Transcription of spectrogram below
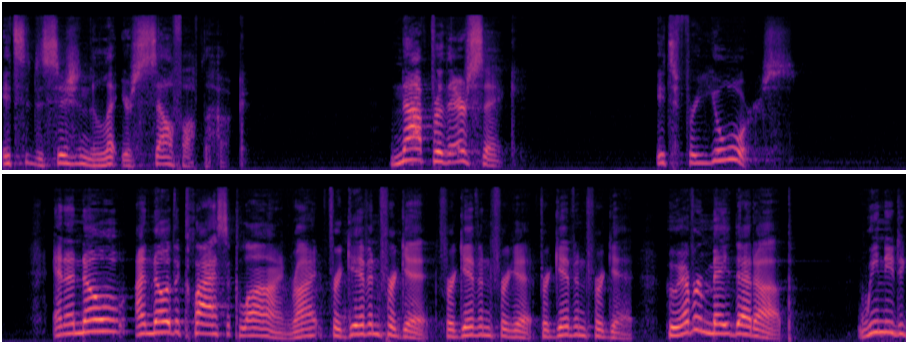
It's a decision to let yourself off the hook. Not for their sake, it's for yours. And I know, I know the classic line, right? Forgive and forget, forgive and forget, forgive and forget. Whoever made that up, we need to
